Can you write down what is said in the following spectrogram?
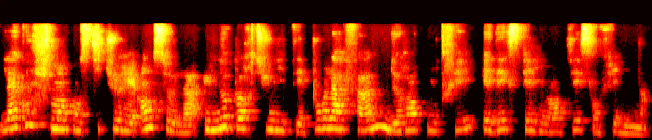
L'accouchement constituerait en cela une opportunité pour la femme de rencontrer et d'expérimenter son féminin.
